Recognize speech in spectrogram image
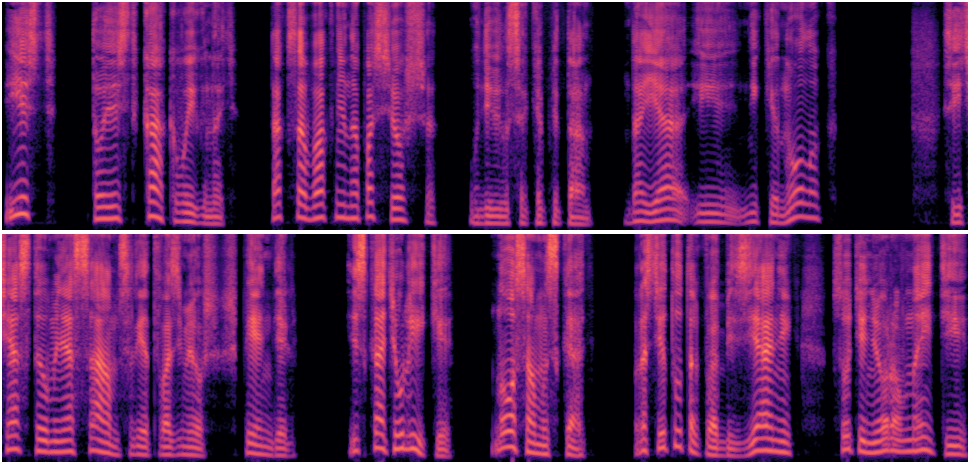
Есть, то есть как выгнать? Так собак не напасешься, — удивился капитан. Да я и не кинолог. Сейчас ты у меня сам след возьмешь, шпендель. Искать улики, носом искать, проституток в обезьянник, сутенеров найти,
